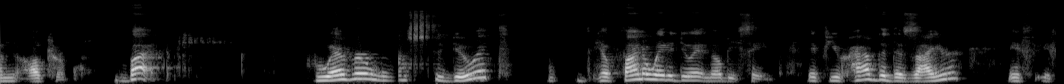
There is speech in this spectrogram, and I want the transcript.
unalterable. But whoever wants to do it, he'll find a way to do it and they'll be saved. If you have the desire, if if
